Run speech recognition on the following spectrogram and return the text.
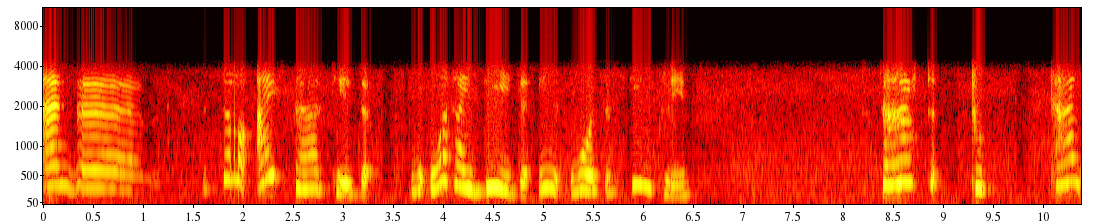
And uh, so I started, what I did was simply start tell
